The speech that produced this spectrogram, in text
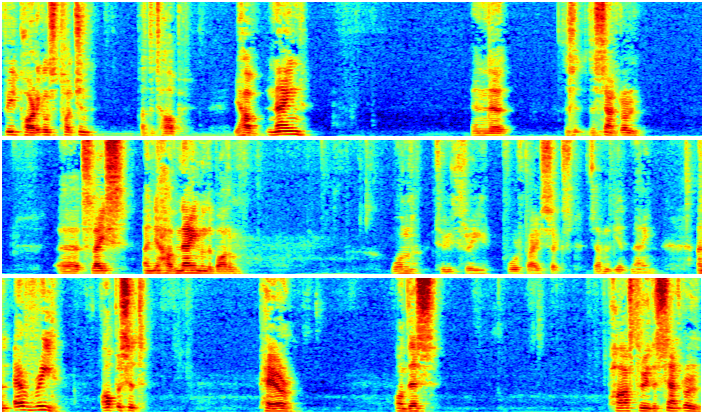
field particles touching at the top. You have nine in the the, the central uh, slice, and you have nine on the bottom. One, two, three, four, five, six, seven, eight, nine. And every opposite pair on this pass through the central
